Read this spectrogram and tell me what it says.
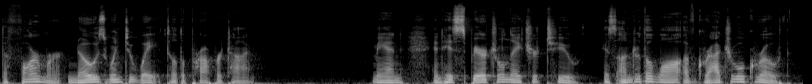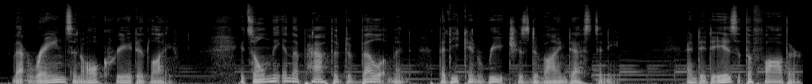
The farmer knows when to wait till the proper time. Man, in his spiritual nature too, is under the law of gradual growth that reigns in all created life. It's only in the path of development that he can reach his divine destiny and it is the Father,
